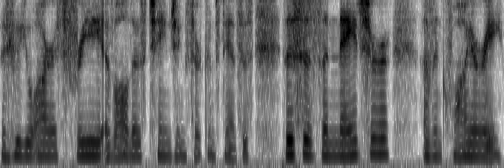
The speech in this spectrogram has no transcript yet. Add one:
that who you are is free of all those changing circumstances. This is the nature of inquiry,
